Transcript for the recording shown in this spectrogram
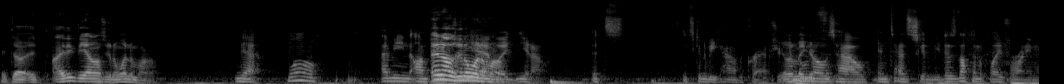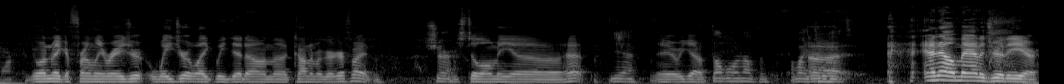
it, uh, it, I think the AL is going to win tomorrow. Yeah. Well, I mean, on And I was gonna win yeah, tomorrow. but you know, it's it's gonna be kind of a crapshoot. Who make knows how intense it's gonna be? There's nothing to play for anymore. You want to make a friendly wager, wager like we did on the Conor McGregor fight? Sure. You still owe me a hat. Yeah. There we go. Double or nothing. Buy two Uh, hats. NL Manager of the Year.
